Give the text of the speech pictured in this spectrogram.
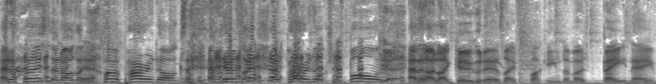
And I listened, and I was like, Yeah. I'm a paradox. And it was like a paradox was born. And then I like googled it. It was like fucking the most bait name.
